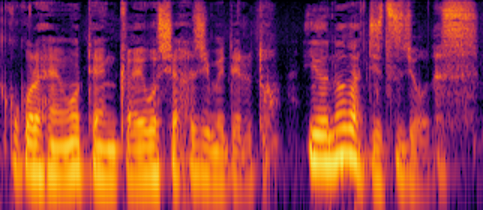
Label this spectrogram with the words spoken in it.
ここら辺を展開をし始めているというのが実情です。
